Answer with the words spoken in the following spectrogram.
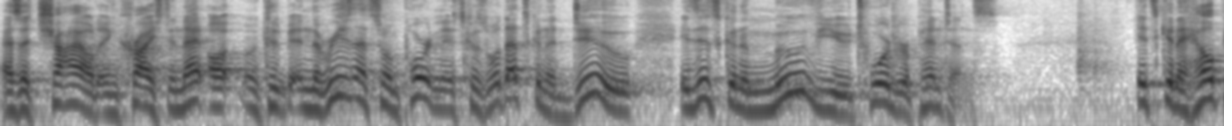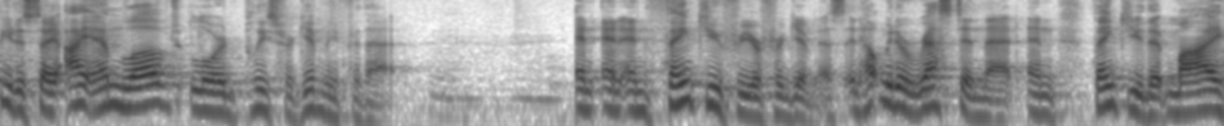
as a child in Christ. And, that, and the reason that's so important is because what that's going to do is it's going to move you toward repentance. It's going to help you to say, I am loved. Lord, please forgive me for that. And, and, and thank you for your forgiveness. And help me to rest in that. And thank you that my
